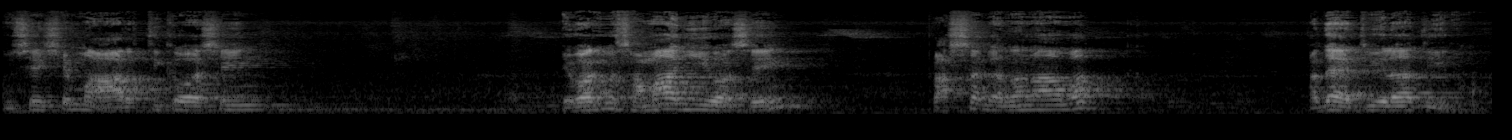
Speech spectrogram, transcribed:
විශේෂයෙන්ම ආර්ථික වශයෙන් ඒ වගේම සමාජීය වශයෙන් ප්‍රශ්න ගණනාවක් අද ඇති වෙලා තියෙනවා.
